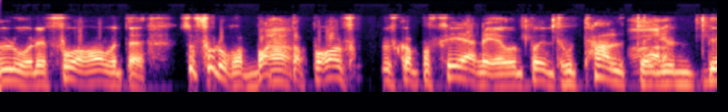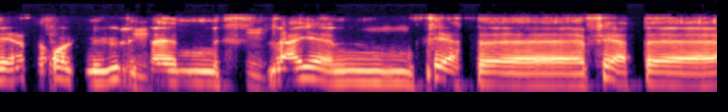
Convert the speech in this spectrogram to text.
LO, og det får av og til, så får du rabatter Ja. på alt du skal på ferie og på et hotell til Ja bedre, alt mulig. Mm. En, Mm. leie en fet, eh, fet eh,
